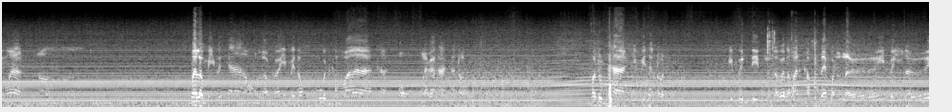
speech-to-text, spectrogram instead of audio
งมากอืมเมื่อเรามีพระเจ้าเราก็ยังไม่ต้องพูดคำว่าทางตรงแล้วก็ทางถนนเพราะทุกทางที่มีถนนมี พื้นดินเราก็สามารถขับได้หมดเลยไปเลย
